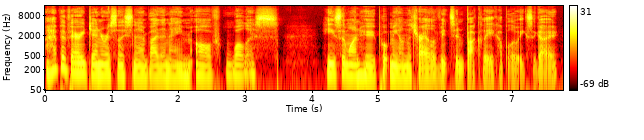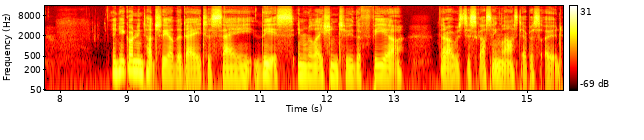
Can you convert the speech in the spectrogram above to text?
I have a very generous listener by the name of Wallace. He's the one who put me on the trail of Vincent Buckley a couple of weeks ago. And he got in touch the other day to say this in relation to the fear that I was discussing last episode.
